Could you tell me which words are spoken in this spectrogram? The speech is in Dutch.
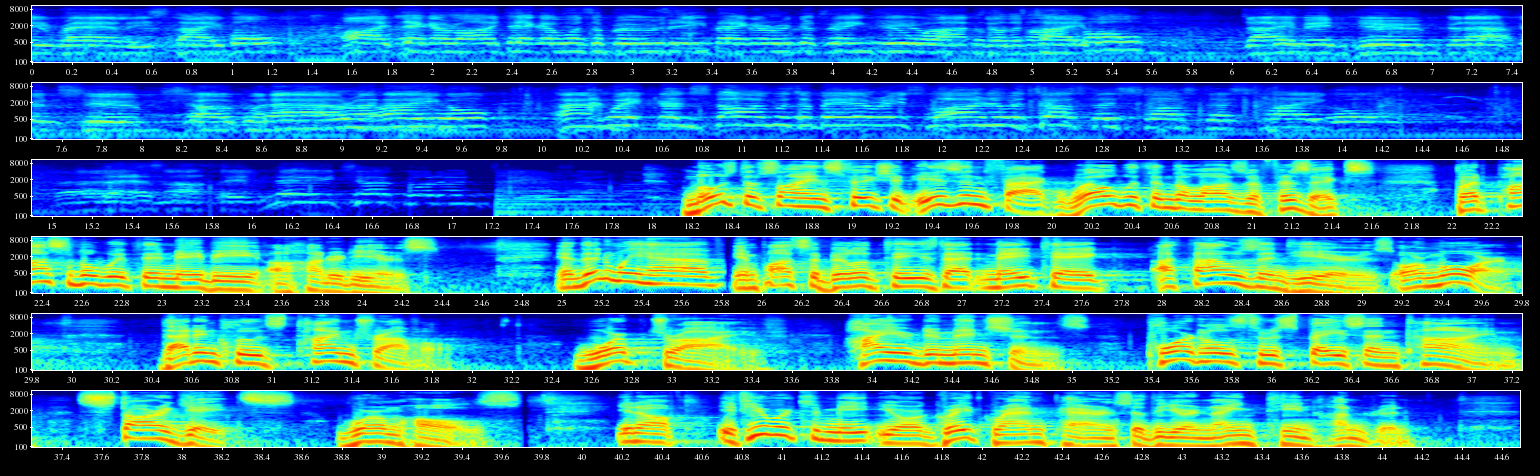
very rarely stable. Was a boozy beggar who could drink you under the table. David Hume could outconsume Schopenhauer and Hegel. And Wittgenstein was a beery swine who was just as as Schlegel. There's nothing couldn't. Most of science fiction is, in fact, well within the laws of physics, but possible within maybe 100 years. And then we have impossibilities that may take a thousand years or more. That includes time travel, warp drive, higher dimensions, portals through space and time, stargates, wormholes. You know, if you were to meet your great grandparents of the year 1900,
